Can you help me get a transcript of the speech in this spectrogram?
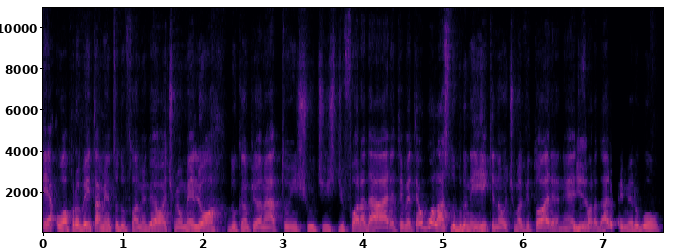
É, o aproveitamento do Flamengo é ótimo, é o melhor do campeonato em chutes de fora da área. Teve até o golaço do Bruno Henrique na última vitória, né? De Isso. fora da área, o primeiro gol,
